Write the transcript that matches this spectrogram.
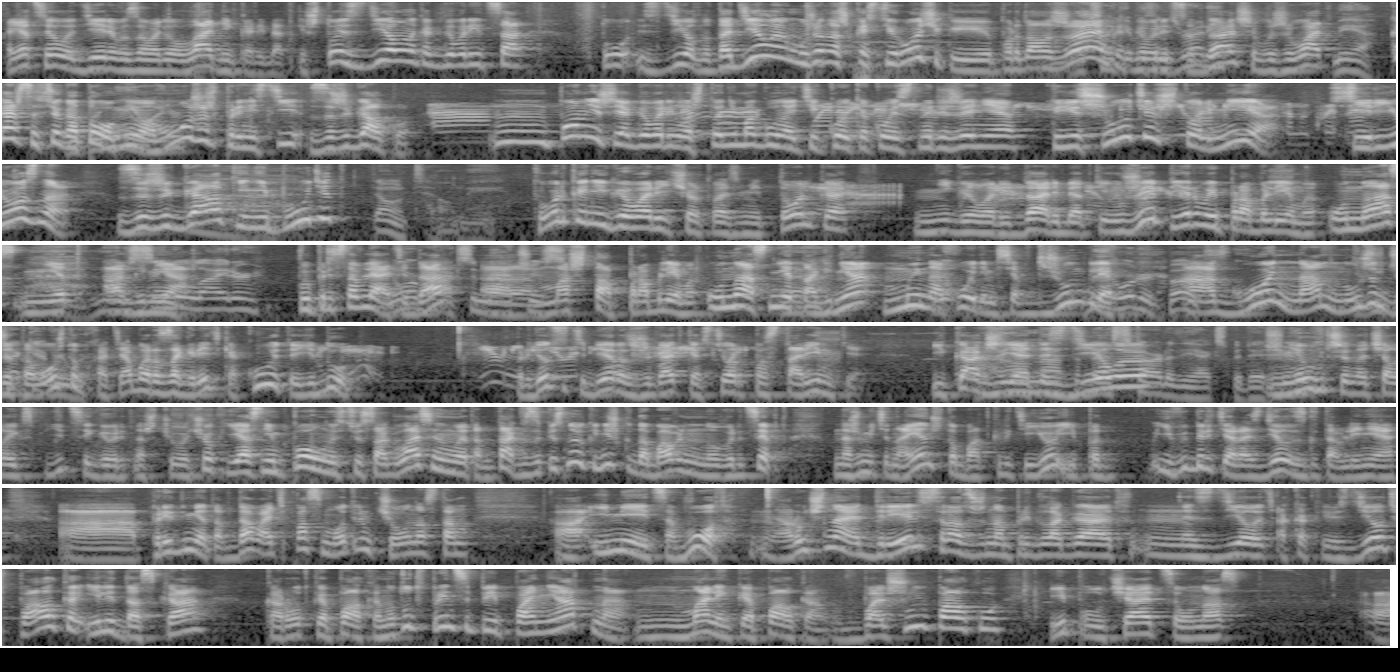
А я целое дерево завалил. Ладненько, ребятки. Что сделано, как говорится, то сделано. Доделаем уже наш костерочек и продолжаем, как говорится, дальше выживать. Кажется, все готово. Мимо, можешь принести зажигалку? М -м, помнишь, я говорила, что не могу найти кое-какое снаряжение? Ты шутишь, что ли, Мия? Серьезно? Зажигалки не будет? Только не говори, черт возьми, только не говори. Да, ребятки, уже первые проблемы. У нас нет огня. Вы представляете, да, а, масштаб проблемы? У нас нет огня, мы находимся в джунглях, а огонь нам нужен для того, чтобы хотя бы разогреть какую-то еду. Придется тебе разжигать костер по старинке. И как же я это сделаю? Не лучшее начало экспедиции, говорит наш чувачок. Я с ним полностью согласен в этом. Так, в записную книжку добавлен новый рецепт. Нажмите на N, чтобы открыть ее и, под... и выберите раздел изготовления а, предметов. Давайте посмотрим, что у нас там а, имеется. Вот, ручная дрель. Сразу же нам предлагают сделать. А как ее сделать? Палка или доска короткая палка. Но тут, в принципе, понятно, маленькая палка в большую палку, и получается у нас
